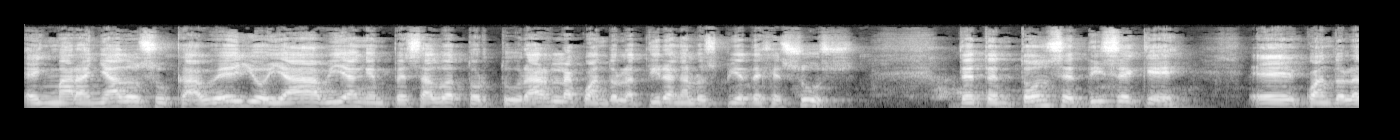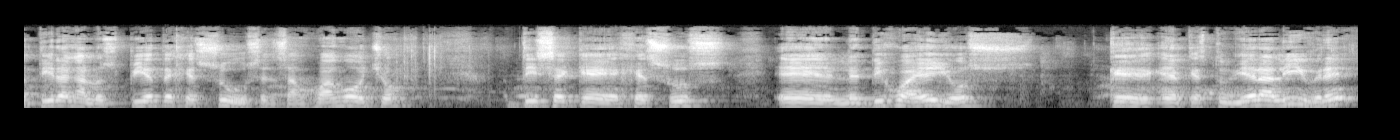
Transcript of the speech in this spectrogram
enmarañado su cabello, ya habían empezado a torturarla cuando la tiran a los pies de Jesús. Desde entonces dice que eh, cuando la tiran a los pies de Jesús en San Juan 8, dice que Jesús eh, les dijo a ellos que el que estuviera libre,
